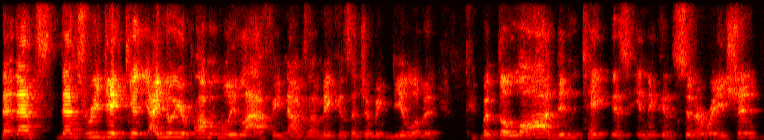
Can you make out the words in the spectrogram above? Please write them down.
That, that's that's ridiculous. I know you're probably laughing now because I'm making such a big deal of it. But the law didn't take this into consideration.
